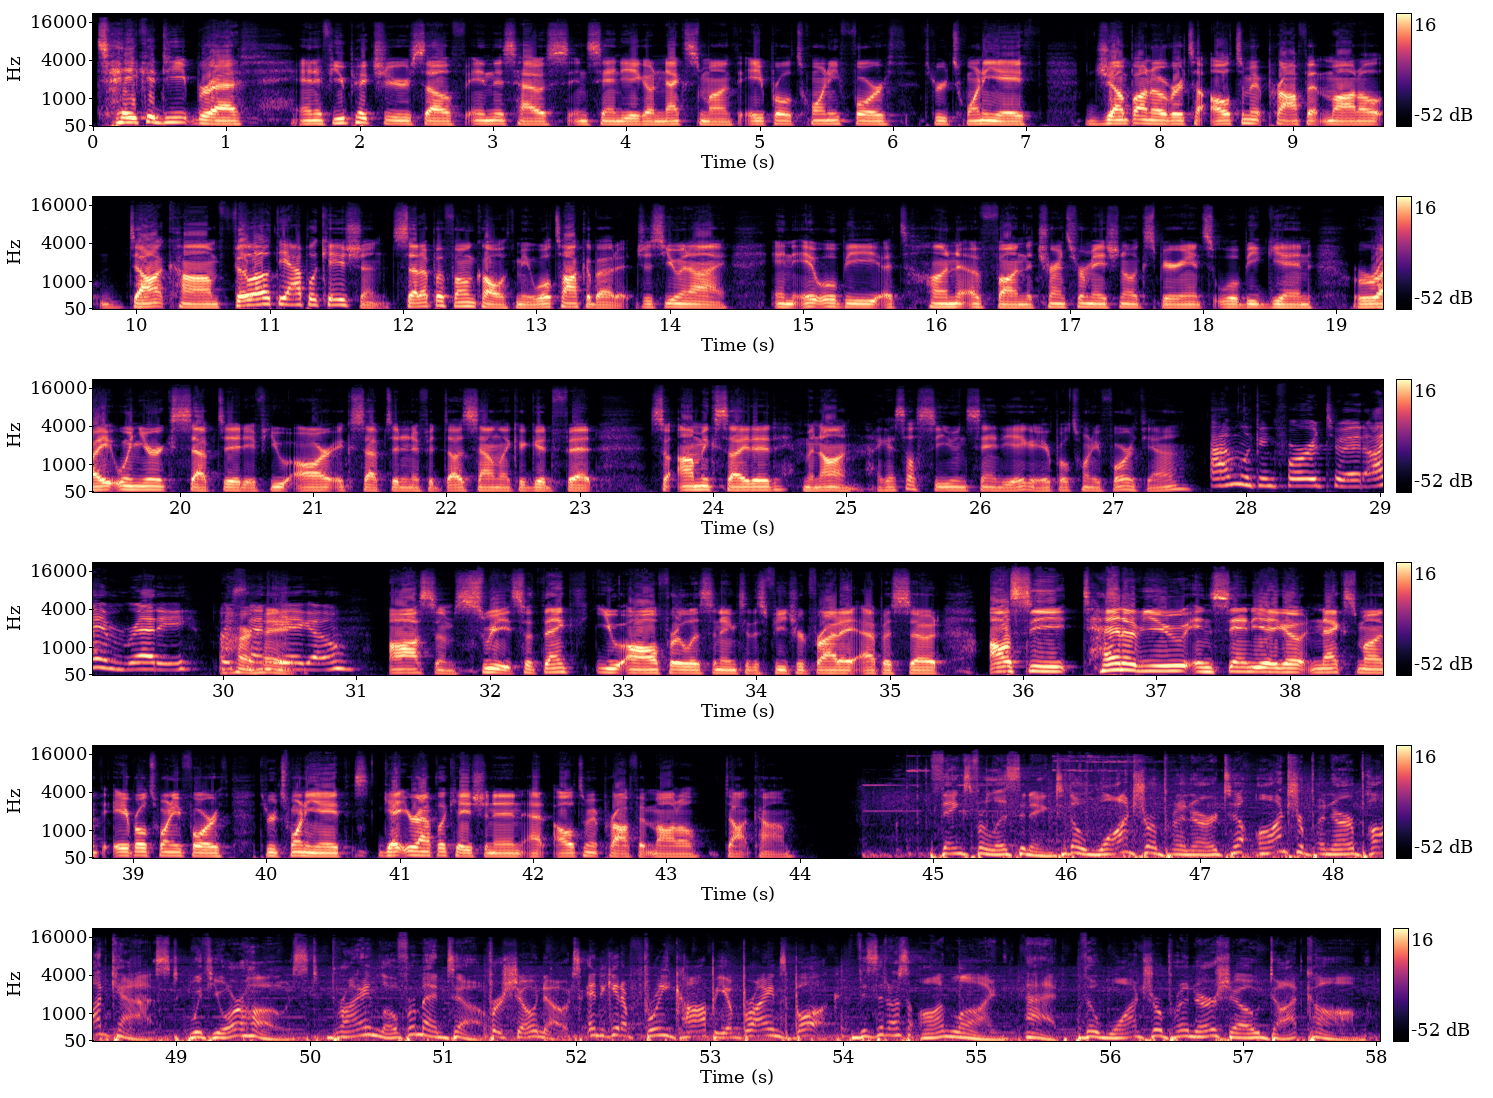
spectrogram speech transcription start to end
take a deep breath. And if you picture yourself in this house in San Diego next month, April 24th through 28th, jump on over to ultimateprofitmodel.com, fill out the application, set up a phone call with me. We'll talk about it, just you and I, and it will be a ton of fun. The transformational experience will begin right when you're accepted, if you are accepted, and if it does sound like a good fit. So I'm excited. Manon, I guess I'll see you in San Diego April 24th, yeah? I'm looking forward to it. I am ready for All San right. Diego. Awesome. Sweet. So thank you all for listening to this Featured Friday episode. I'll see 10 of you in San Diego next month, April 24th through 28th. Get your application in at ultimateprofitmodel.com. Thanks for listening to the Wantrepreneur to Entrepreneur podcast with your host, Brian Lofermento. For show notes and to get a free copy of Brian's book, visit us online at thewantrepreneurShow.com.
